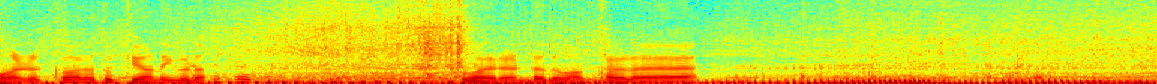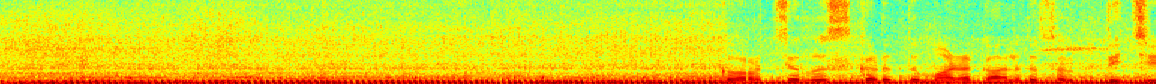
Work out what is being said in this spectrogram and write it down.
മഴക്കാലത്തൊക്കെയാണ് ഇവിടെ വരേണ്ടത് മക്കളെ. കുറച്ച് റിസ്ക് എടുത്ത് മഴക്കാലത്ത് ശ്രദ്ധിച്ച്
